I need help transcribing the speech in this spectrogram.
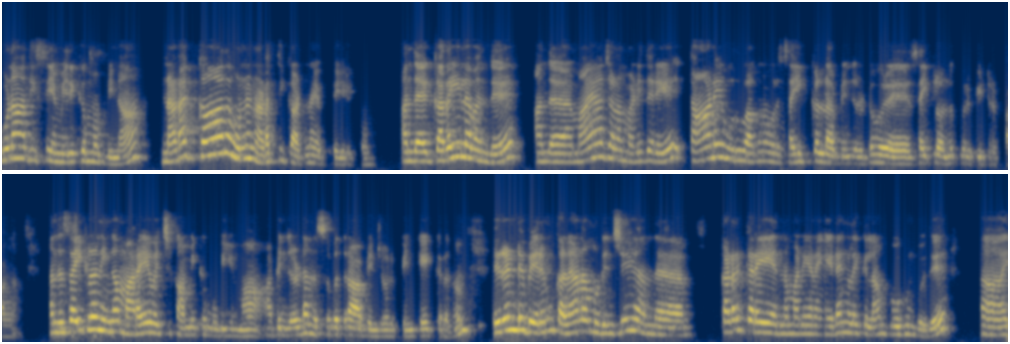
குணாதிசயம் இருக்கும் அப்படின்னா நடக்காத ஒண்ணு நடத்தி காட்டினா எப்படி இருக்கும்? அந்த கதையில வந்து அந்த மாயாஜால மனிதரே தானே உருவாக்குன ஒரு சைக்கிள் அப்படின்னு சொல்லிட்டு ஒரு சைக்கிளை வந்து குறிப்பிட்டிருப்பாங்க. அந்த சைக்கிளை நீங்க மறைய வச்சு காமிக்க முடியுமா? அப்படின்னு சொல்லிட்டு அந்த சுபத்ரா அப்படின்ற ஒரு பெண் கேட்கிறதும் இரண்டு பேரும் கல்யாணம் முடிஞ்சு அந்த கடற்கரை அந்த மாதிரியான இடங்களுக்கு எல்லாம் போகும்போது ஆஹ்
